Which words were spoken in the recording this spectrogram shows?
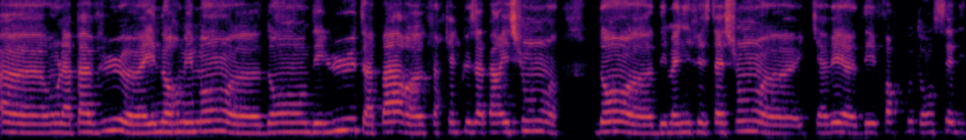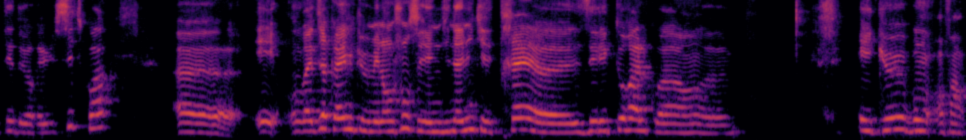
Euh, on l'a pas vu euh, énormément euh, dans des luttes, à part faire quelques apparitions dans des manifestations qui avaient des fortes potentialités de réussite, quoi. Et on va dire quand même que Mélenchon, c'est une dynamique qui est très électorale, quoi. Hein, et que, bon, enfin,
